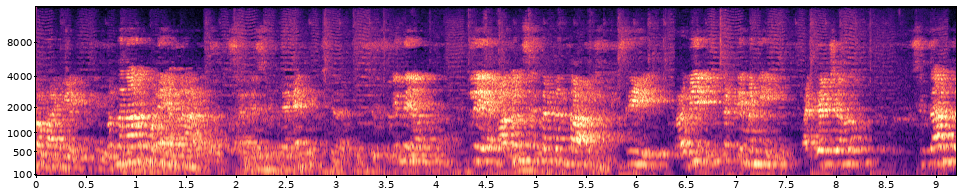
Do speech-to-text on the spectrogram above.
ಪರವಾಗಿ ವಂದನಾರ್ಪಣೆಯನ್ನ ಸಲ್ಲಿಸುತ್ತೇನೆ. ಇಲ್ಲಿ ಇಲ್ಲಿ ಆಗಮಿಸಿರ್ತಕ್ಕಂಥ ಶ್ರೀ ರವಿ ಕಟ್ಟಿಮನಿ ಅಧ್ಯಕ್ಷರು, ಸಿದ್ಧಾಂತ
